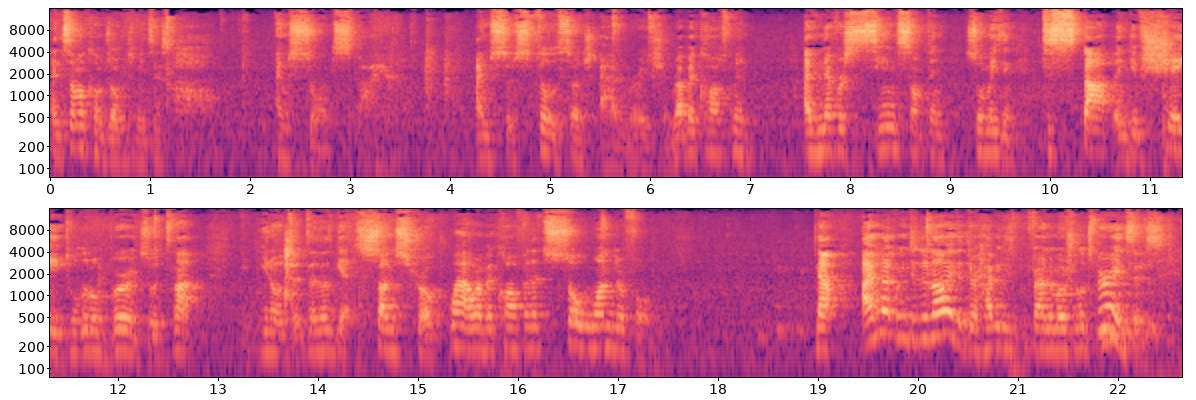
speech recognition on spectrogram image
And someone comes over to me and says, oh, I'm so inspired. I'm so filled with such admiration. Rabbi Kaufmann, I've never seen something so amazing. To stop and give shade to a little bird so it's not, you know, it doesn't get sunstroke. Wow, Rabbi Kaufmann, that's so wonderful. Now, I'm not going to deny that they're having these profound emotional experiences.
